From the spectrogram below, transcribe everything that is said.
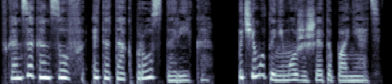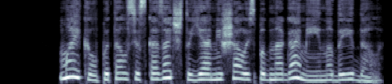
В конце концов, это так просто, Рика. Почему ты не можешь это понять? Майкл пытался сказать, что я мешалась под ногами и надоедала.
